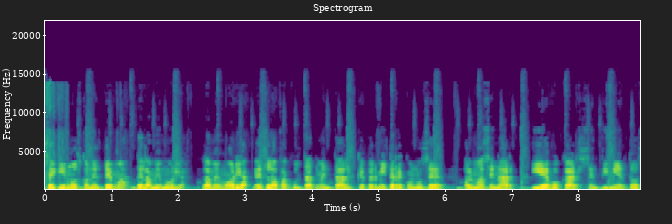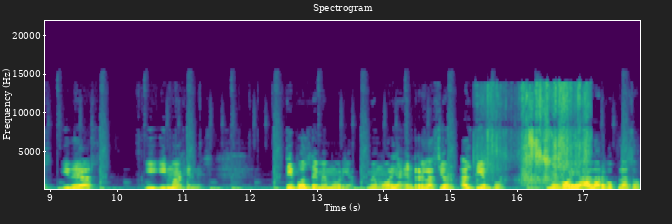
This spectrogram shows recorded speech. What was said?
Seguimos con el tema de la memoria. La memoria es la facultad mental que permite reconocer, almacenar y evocar sentimientos, ideas y imágenes. Tipos de memoria. Memoria en relación al tiempo. Memoria a largo plazo.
